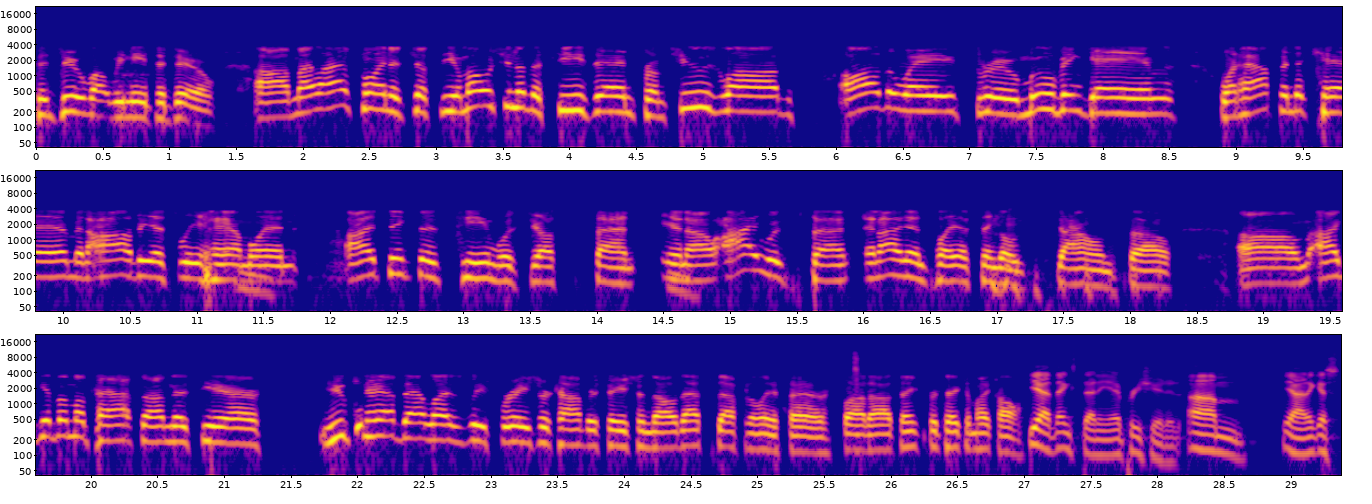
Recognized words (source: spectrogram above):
to do what we need to do. Uh, my last point is just the emotion of the season from Choose Love all the way through moving games, what happened to Kim, and obviously Hamlin. I think this team was just spent. You know, I was spent, and I didn't play a single down. So um, I give them a pass on this year. You can have that Leslie Frazier conversation, though. That's definitely fair. But uh, thanks for taking my call. Yeah, thanks, Denny. I appreciate it. Um, yeah, and I guess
